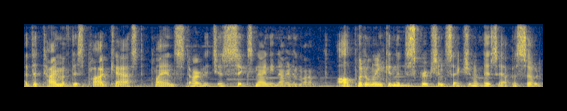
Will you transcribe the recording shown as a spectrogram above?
At the time of this podcast, plans start at just $6.99 a month. I'll put a link in the description section of this episode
